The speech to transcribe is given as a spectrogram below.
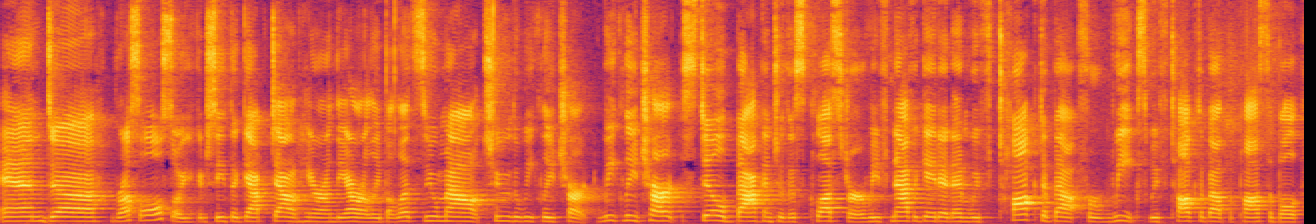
And uh, Russell also, you can see the gap down here on the hourly, but let's zoom out to the weekly chart. Weekly chart still back into this cluster. We've navigated and we've talked about for weeks, we've talked about the possible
